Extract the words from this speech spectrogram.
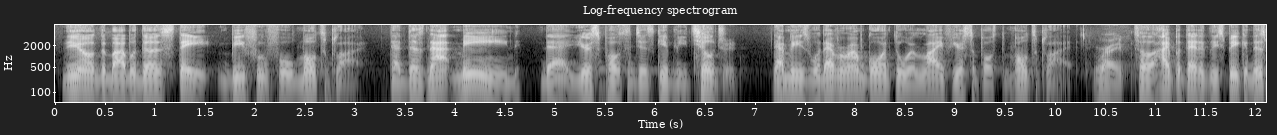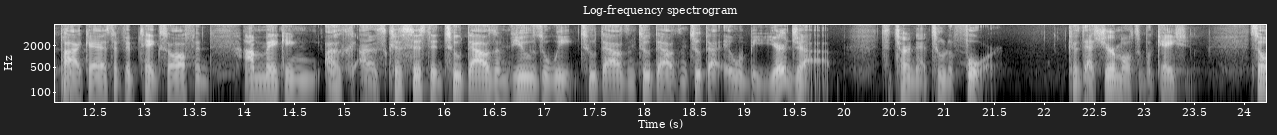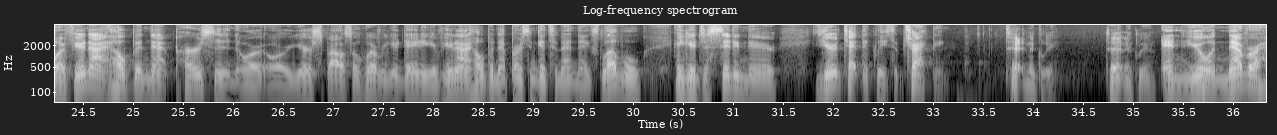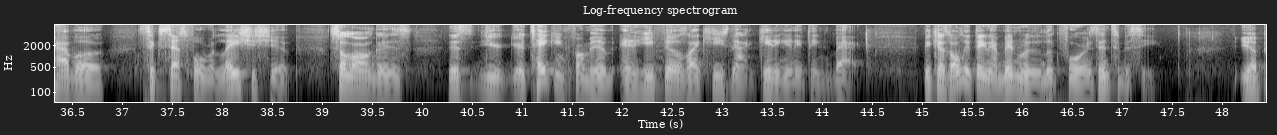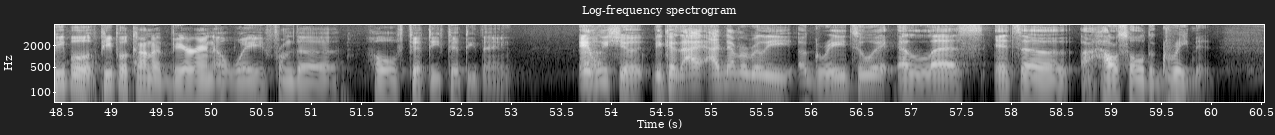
you know, the Bible does state, be fruitful, multiply. That does not mean that you're supposed to just give me children. That means whatever I'm going through in life, you're supposed to multiply it. Right. So hypothetically speaking, this podcast, if it takes off and I'm making a, a consistent 2,000 views a week, 2,000, 2,000, 2,000, it would be your job to turn that two to four because that's your multiplication. So if you're not helping that person or, or your spouse or whoever you're dating, if you're not helping that person get to that next level and you're just sitting there, you're technically subtracting. Technically. Technically. And you'll never have a successful relationship so long as this you're, you're taking from him and he feels like he's not getting anything back. Because the only thing that men really look for is intimacy. Yeah, people people kind of veering away from the whole 50-50 thing. And uh, we should because I, I never really agreed to it unless it's a, a household agreement.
